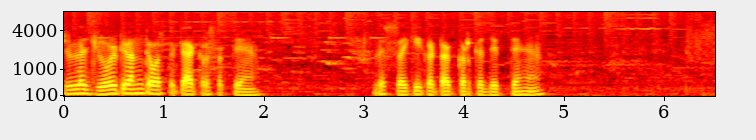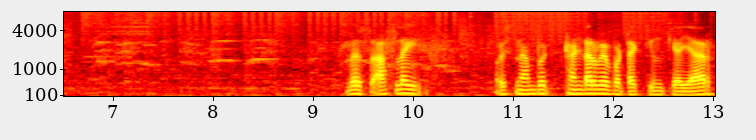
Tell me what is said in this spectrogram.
चलो जोल्टियन के वास्ते क्या कर सकते हैं? चले साइकिक अटैक करके देखते हैं। बस आफलाई और इसने हम पे थंडर वेव अटैक क्यों किया यार?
